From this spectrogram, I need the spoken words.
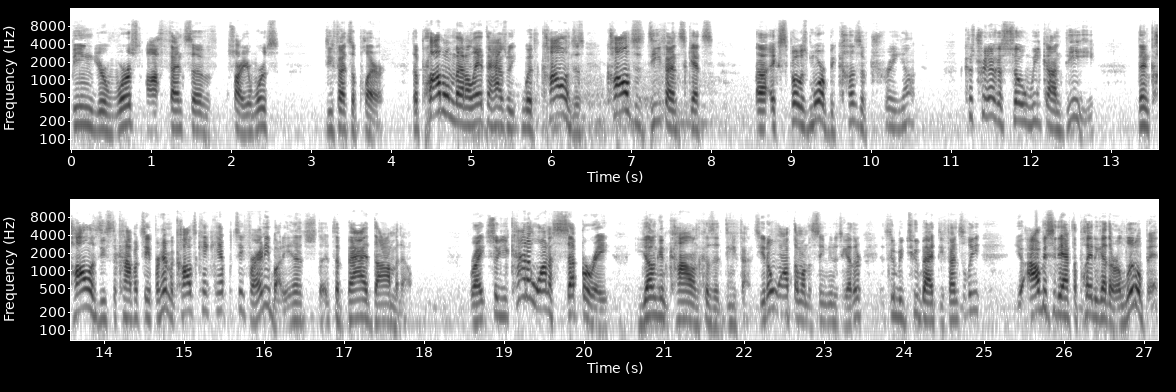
being your worst offensive. Sorry, your worst defensive player. The problem that Atlanta has with, with Collins is Collins' defense gets uh, exposed more because of Trae Young. Because Trae Young is so weak on D, then Collins needs to compensate for him, and Collins can't compensate for anybody, and it's just, it's a bad domino, right? So you kind of want to separate Young and Collins because of defense. You don't want them on the same unit together. It's going to be too bad defensively. You, obviously, they have to play together a little bit,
